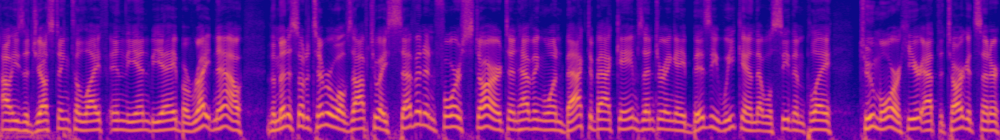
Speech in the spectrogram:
how he's adjusting to life in the NBA. But right now, the Minnesota Timberwolves off to a 7 and 4 start and having won back-to-back games entering a busy weekend that will see them play two more here at the Target Center.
